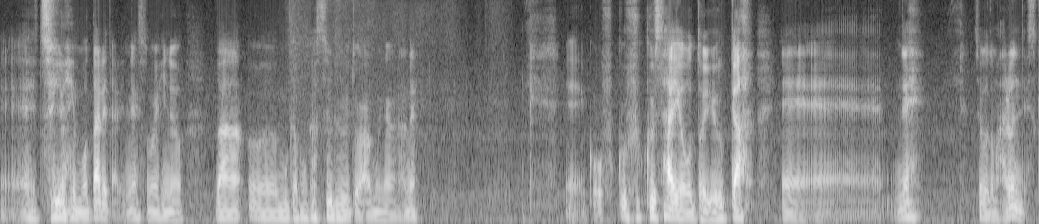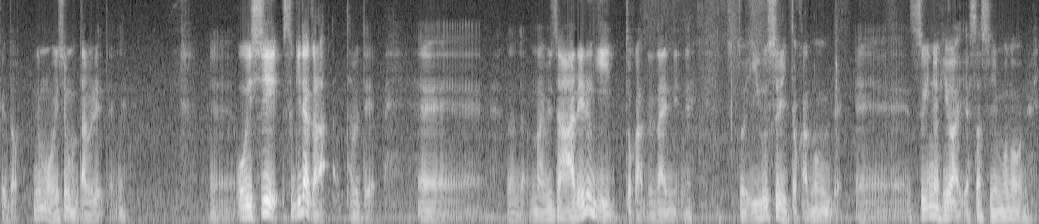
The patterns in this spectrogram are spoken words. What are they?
えー 強い持たれたりねその日の晩ムカムカするとか思いながらねえーこう副副作用というか、えーねそういうこともあるんですけどでも美味しいもの食べれてね、えー美味しい好きだから食べて、えーなんだまあ別にアレルギーとかじゃないんでね。ちょっと胃薬とか飲んで、えー次の日は優しいものをね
